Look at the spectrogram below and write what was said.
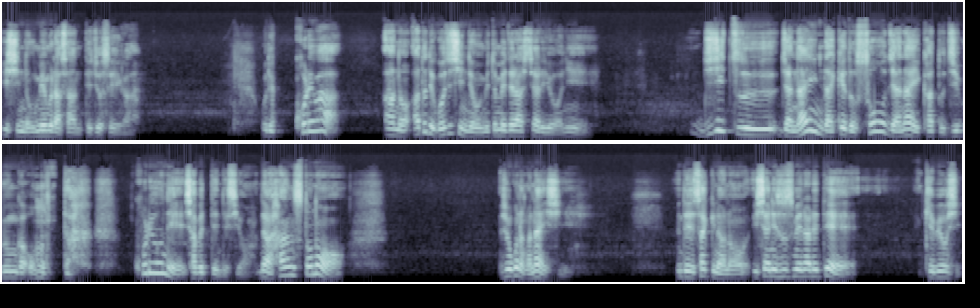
維新の梅村さんって女性が。でこれはあの後でご自身でも認めてらっしゃるように事実じゃないんだけどそうじゃないかと自分が思った。これをね喋ってんですよ。だからハンストの証拠なんかないし。でさっきのあの医者に勧められて仮病し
